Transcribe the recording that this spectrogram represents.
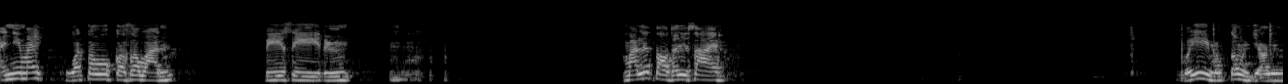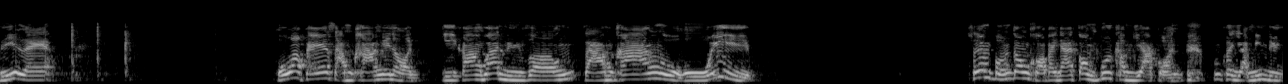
อันนี้ไหม หัวโตกาสวรรค์ตีสี่ถึง มาเล่นต่อทะเลทรายวิมันต้องอย่างนี้แหละเพราะว่าแพ้สามครั้งแน่นอน กี่ครั้งว่าหนึ่งสองสามครั้ง โอ้โหซึ่งผมต้องขอไปนะต้องพูดคำหยาบก่อน พูดคำหยาบนิดนึง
